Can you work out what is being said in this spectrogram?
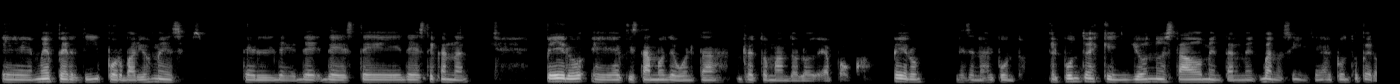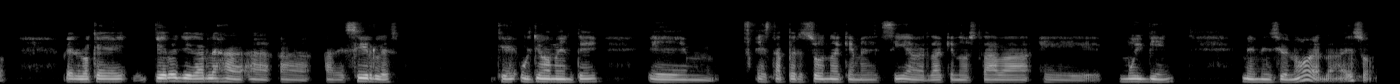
Eh, me perdí por varios meses de, este, de este canal, pero eh, aquí estamos de vuelta retomándolo de a poco. Pero ese no es el punto. El punto es que yo no he estado mentalmente, bueno, sí, sí es el punto, pero, pero lo que quiero llegarles a, decirles que últimamente em, esta persona que me decía, ¿verdad? Que no estaba eh, muy bien, me mencionó, ¿verdad? Eso.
